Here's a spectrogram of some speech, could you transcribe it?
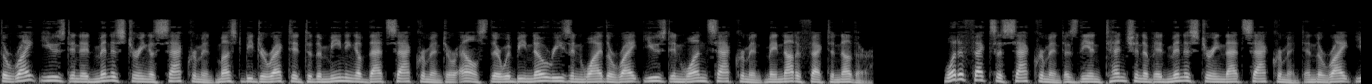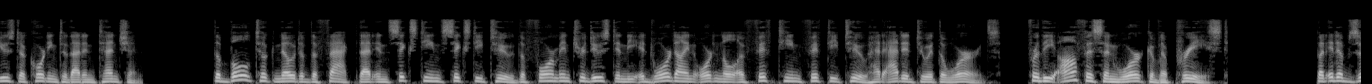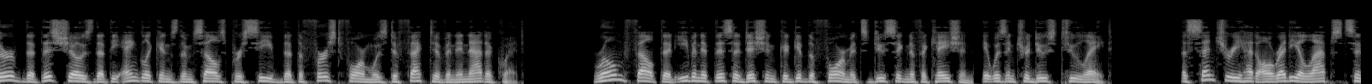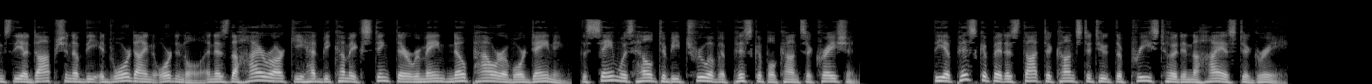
The rite used in administering a sacrament must be directed to the meaning of that sacrament or else there would be no reason why the rite used in one sacrament may not affect another. What affects a sacrament is the intention of administering that sacrament and the rite used according to that intention. The bull took note of the fact that in 1662 the form introduced in the Edwardine Ordinal of 1552 had added to it the words, "...for the office and work of a priest." But it observed that this shows that the Anglicans themselves perceived that the first form was defective and inadequate. Rome felt that even if this addition could give the form its due signification, it was introduced too late. A century had already elapsed since the adoption of the Edwardine ordinal and as the hierarchy had become extinct there remained no power of ordaining, the same was held to be true of episcopal consecration. The episcopate is thought to constitute the priesthood in the highest degree.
